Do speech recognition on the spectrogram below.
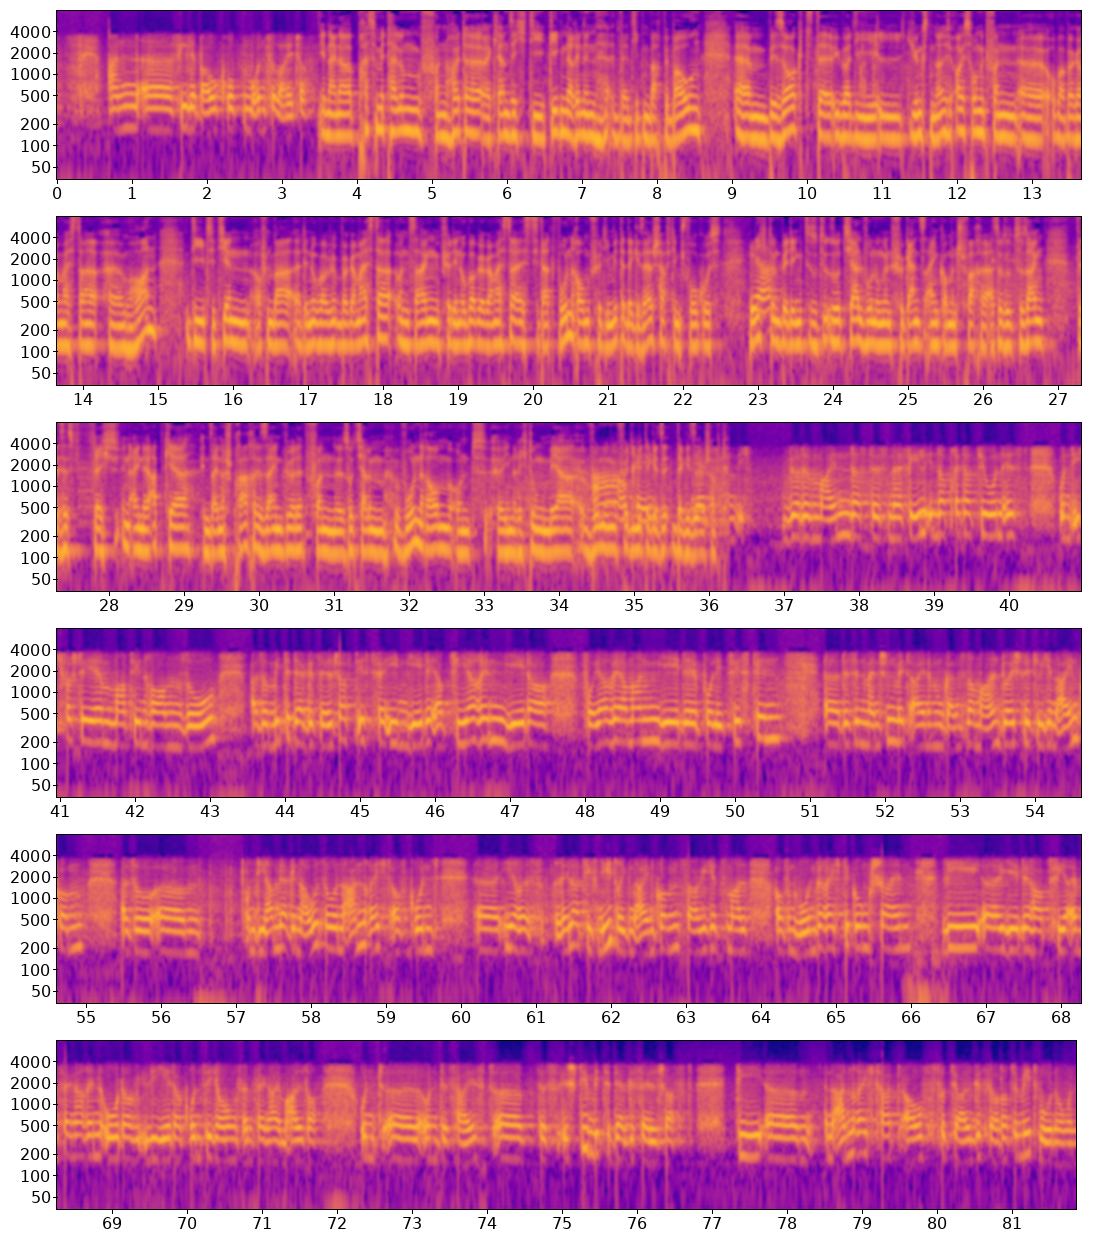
an äh, viele Baugruppen und so weiter. In einer Pressemitteilung von heute erklären sich die Gegnerinnen der Dietenbach-Bebauung ähm, besorgt der, über die jüngsten Äußerungen von äh, Oberbürgermeister äh, Horn. Die zitieren offenbar äh, den Oberbürgermeister und sagen, für den Oberbürgermeister ist Zitat Wohnraum für die Mitte der Gesellschaft im Fokus, nicht ja. unbedingt so Sozialwohnungen für ganz einkommensschwache. Also sozusagen, dass es vielleicht in eine Abkehr in seiner Sprache sein würde, von sozialem Wohnraum und äh, in Richtung mehr Wohnungen ah, okay. für die Mitte der Gesellschaft? Ich würde meinen, dass das eine Fehlinterpretation ist und ich verstehe Martin Horn so, also Mitte der Gesellschaft ist für ihn jede Erzieherin, jeder Feuerwehrmann, jede Polizistin. Äh, das sind Menschen mit einem ganz normalen durchschnittlichen Einkommen. Also ähm, und die haben ja genauso ein Anrecht aufgrund äh, ihres relativ niedrigen Einkommens, sage ich jetzt mal, auf einen Wohnberechtigungsschein wie äh, jede Hartz-IV-Empfängerin oder wie jeder Grundsicherungsempfänger im Alter. Und, äh, und das heißt, äh, das ist die Mitte der Gesellschaft, die äh, ein Anrecht hat auf sozial geförderte Mietwohnungen.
